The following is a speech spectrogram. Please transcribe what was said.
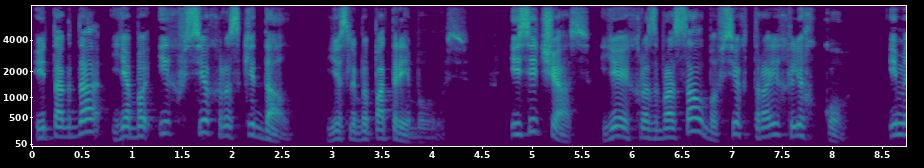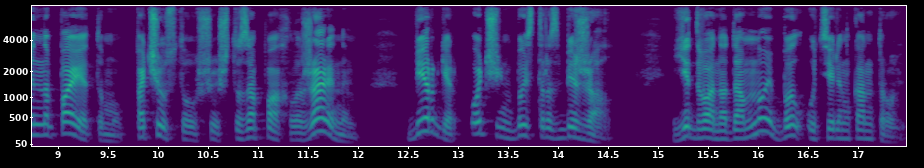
И тогда я бы их всех раскидал, если бы потребовалось. И сейчас я их разбросал бы всех троих легко. Именно поэтому, почувствовавший, что запахло жареным, Бергер очень быстро сбежал. Едва надо мной был утерян контроль.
